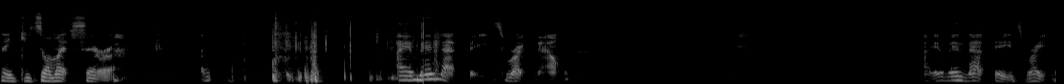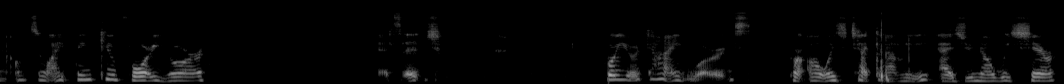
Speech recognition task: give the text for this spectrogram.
Thank you so much, Sarah. I am in that phase right now. I am in that phase right now. So I thank you for your message, for your kind words, for always checking on me. As you know, we share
